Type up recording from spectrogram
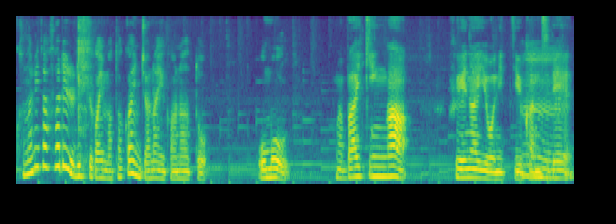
かなり出される率が今高いんじゃないかなと思う。まあ、ばい菌が増えないようにっていう感じで、うん。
